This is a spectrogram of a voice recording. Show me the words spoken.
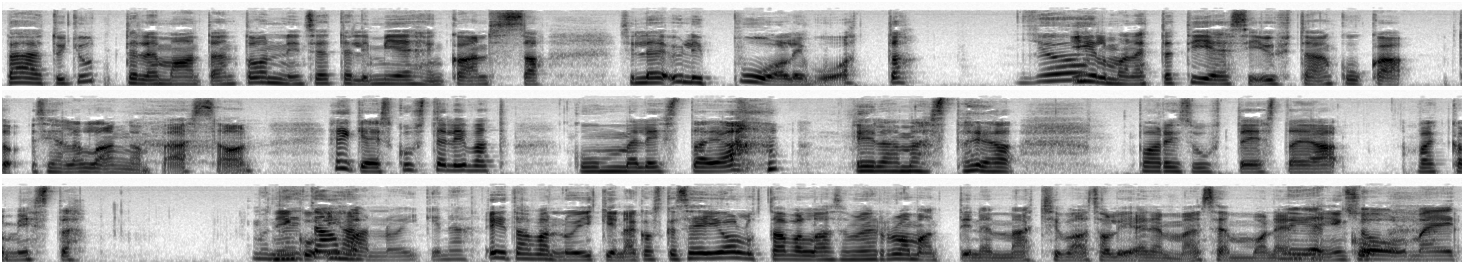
päätyi juttelemaan tämän tonnin setelimiehen kanssa sille yli puoli vuotta Joo. ilman, että tiesi yhtään kuka to, siellä langan päässä on. He keskustelivat kummelista ja elämästä ja parisuhteesta ja vaikka mistä. Mutta niin niin ei ihan- tavannut ikinä. Ei tavannut ikinä, koska se ei ollut tavallaan semmoinen romanttinen matchi, vaan se oli enemmän semmoinen Niin, niin että kuin soulmate niin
